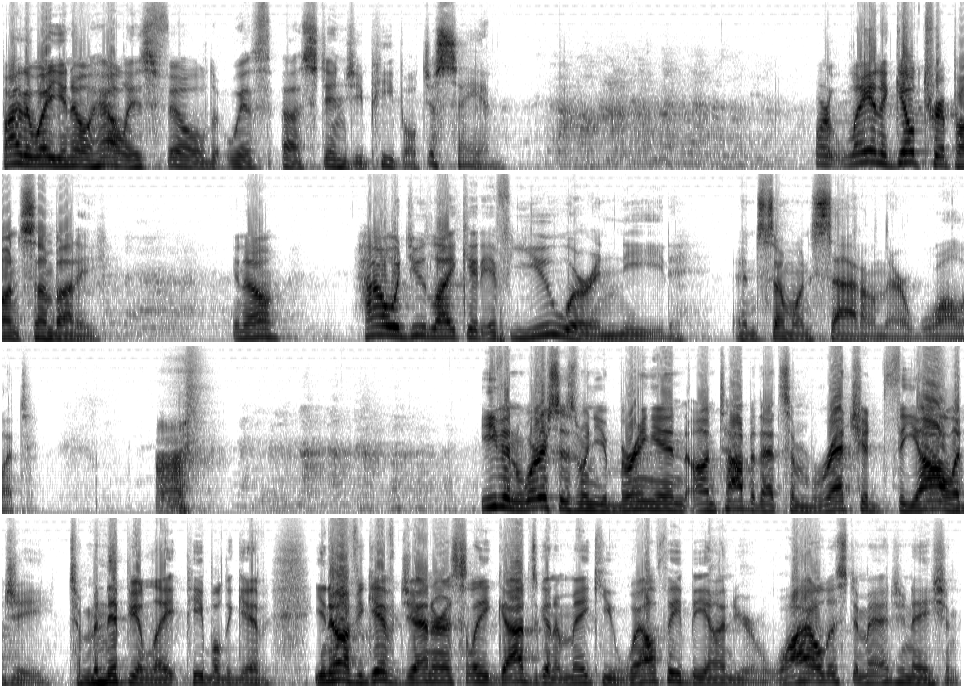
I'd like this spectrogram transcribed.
By the way, you know, hell is filled with uh, stingy people. Just saying. or laying a guilt trip on somebody. You know, how would you like it if you were in need and someone sat on their wallet? Even worse is when you bring in, on top of that, some wretched theology to manipulate people to give. You know, if you give generously, God's going to make you wealthy beyond your wildest imagination.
